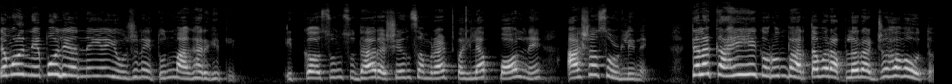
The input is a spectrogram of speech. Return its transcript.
त्यामुळे नेपोलियनने या योजनेतून माघार घेतली. इतकं असून सुद्धा रशियन सम्राट पहिल्या पॉलने आशा सोडली नाही. त्याला काहीही करून भारतावर आपलं राज्य हवं होतं.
